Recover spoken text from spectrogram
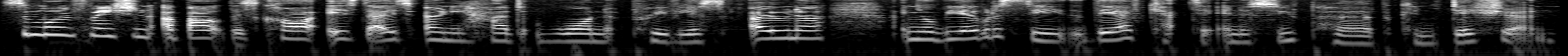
Some more information about this car is that it's only had one previous owner and you'll be able to see that they have kept it in a superb condition.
